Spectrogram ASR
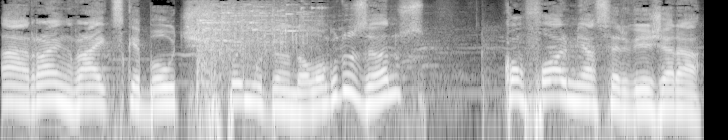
A Reinheitsgebot foi mudando ao longo dos anos. Conforme a cerveja era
